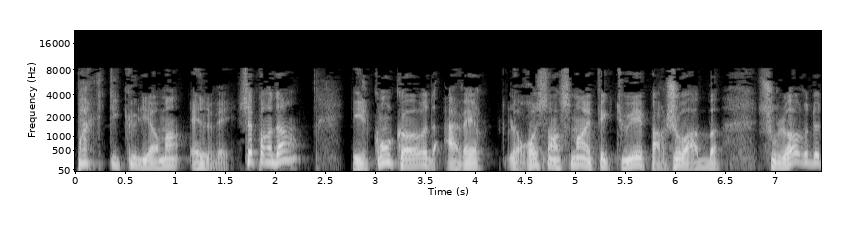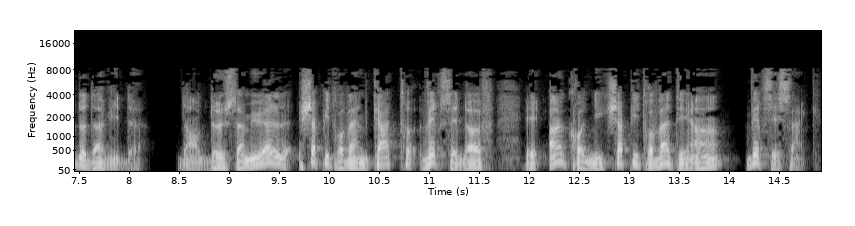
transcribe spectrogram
particulièrement élevé. Cependant, il concorde avec le recensement effectué par Joab sous l'ordre de David. Dans 2 Samuel chapitre 24 verset 9 et 1 Chronique chapitre 21 verset 5,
